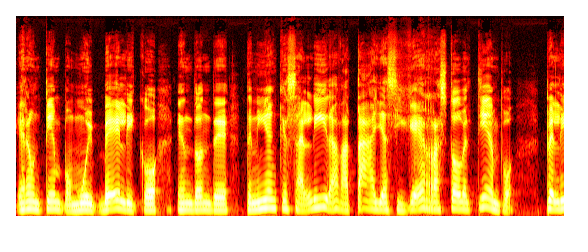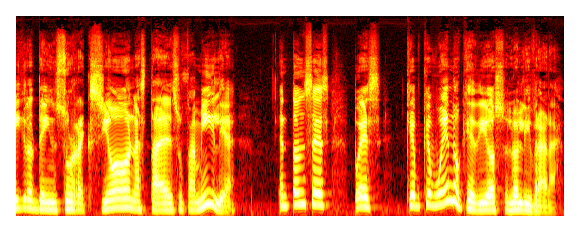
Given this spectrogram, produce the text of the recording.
era un tiempo muy bélico en donde tenían que salir a batallas y guerras todo el tiempo, peligros de insurrección hasta de su familia. Entonces, pues, qué, bueno que Dios lo librará.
